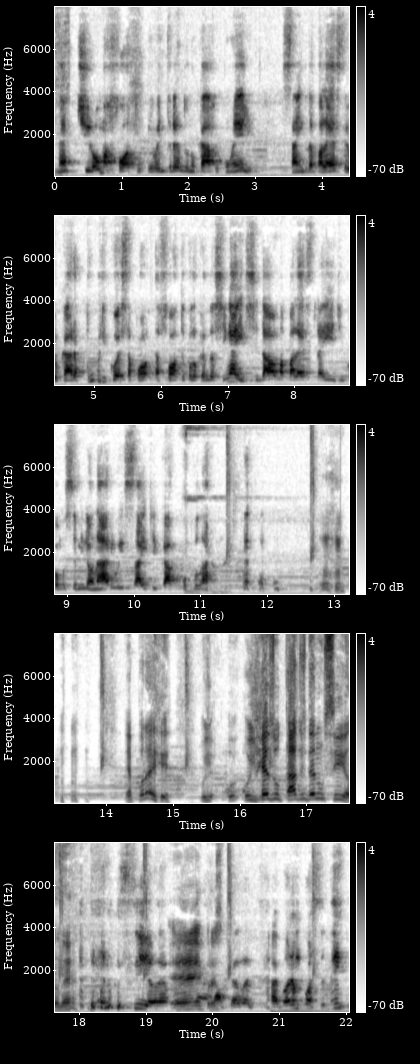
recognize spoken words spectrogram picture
né, tirou uma foto, eu entrando no carro com ele, saindo da palestra, e o cara publicou essa a foto colocando assim, aí, se dá uma palestra aí de como ser milionário e sai de carro popular. Uhum. É por aí. Os, os, resultados denunciam, né? Denunciam, né? É, impressionante. Agora eu não posso nem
